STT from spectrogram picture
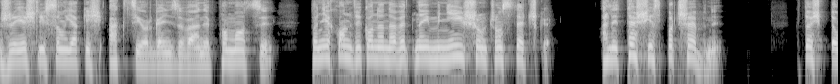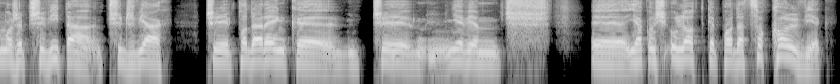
że jeśli są jakieś akcje organizowane, pomocy, to niech on wykona nawet najmniejszą cząsteczkę, ale też jest potrzebny. Ktoś, kto może przywita przy drzwiach, czy poda rękę, czy nie wiem, e, jakąś ulotkę poda, cokolwiek.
